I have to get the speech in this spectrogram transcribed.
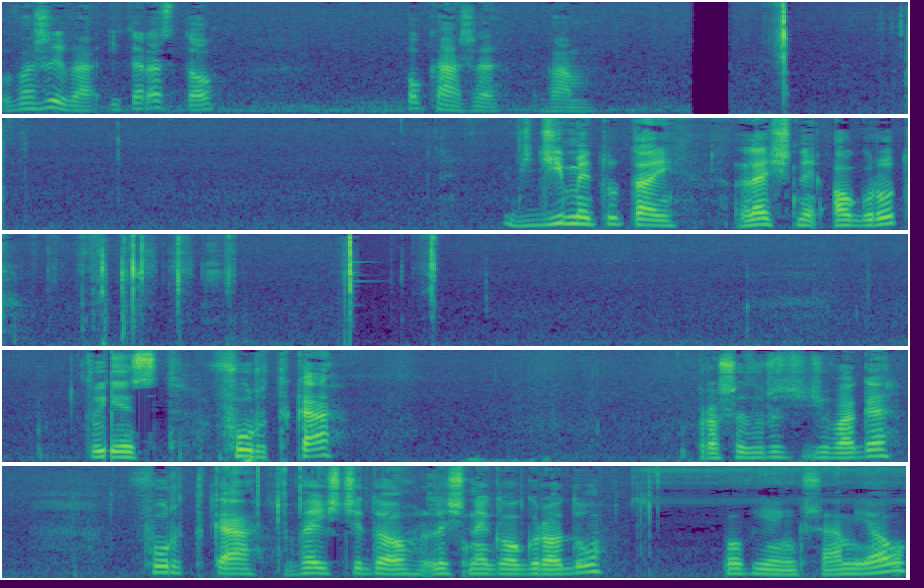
warzywa. I teraz to pokażę Wam. Widzimy tutaj leśny ogród. Tu jest furtka. Proszę zwrócić uwagę. Furtka, wejście do leśnego ogrodu powiększam ją.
